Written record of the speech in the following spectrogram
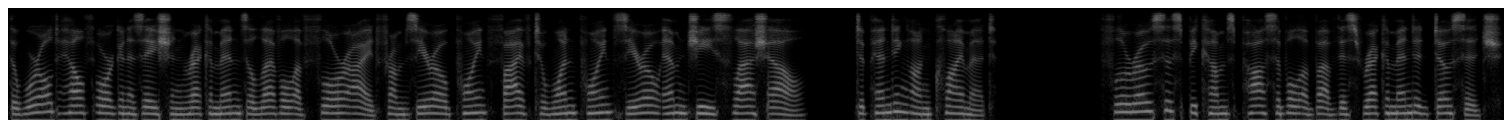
the World Health Organization recommends a level of fluoride from 0.5 to 1.0 mg/L, depending on climate. Fluorosis becomes possible above this recommended dosage.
